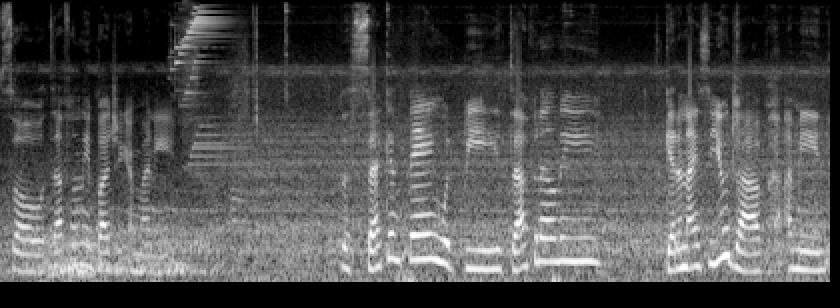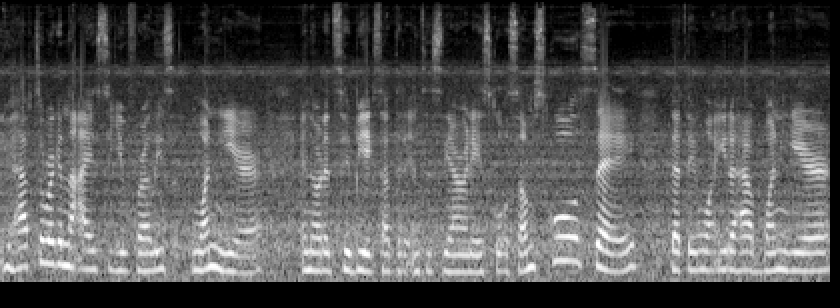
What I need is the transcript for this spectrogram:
So definitely budget your money. The second thing would be definitely get an ICU job. I mean, you have to work in the ICU for at least one year in order to be accepted into CRNA school. Some schools say that they want you to have one year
